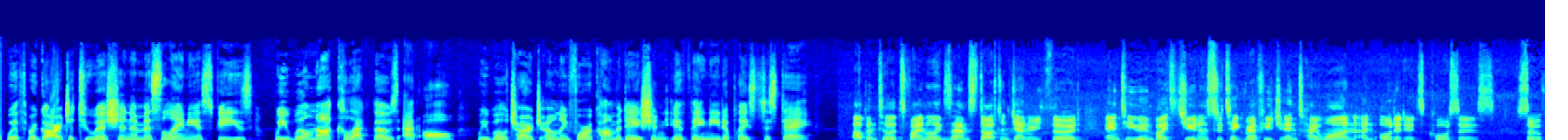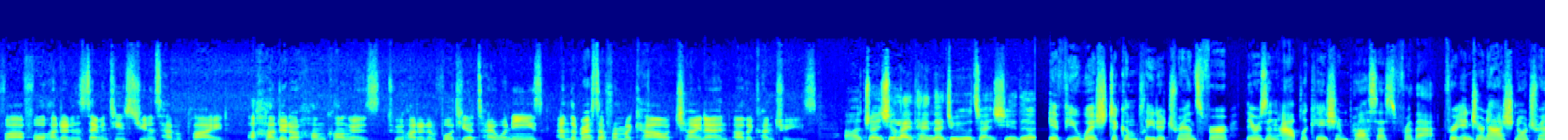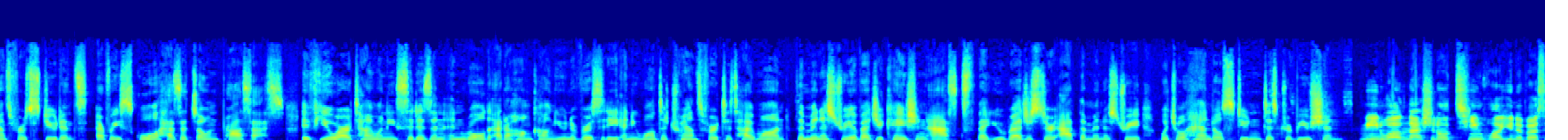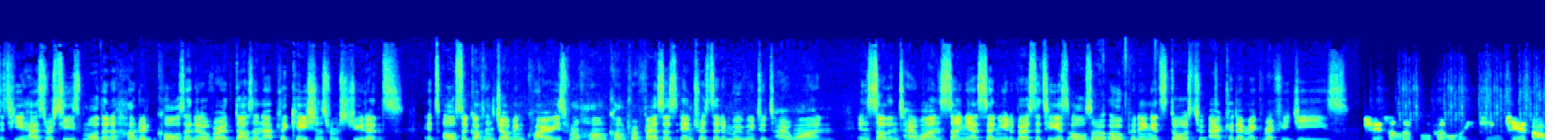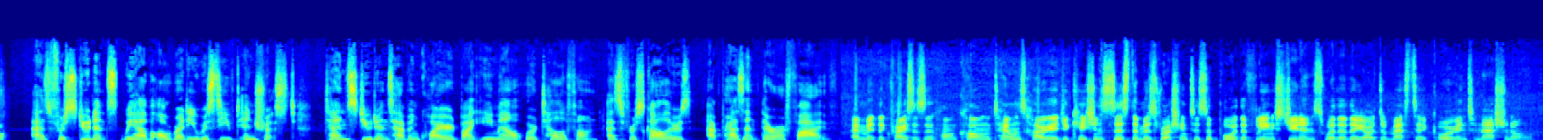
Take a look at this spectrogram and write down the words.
With regard to tuition and miscellaneous fees, we will not collect those at all. We will charge only for accommodation if they need a place to stay. Up until its final exam starts on January 3rd, NTU invites students to take refuge in Taiwan and audit its courses. So far, 417 students have applied. 100 are Hong Kongers, 240 are Taiwanese, and the rest are from Macau, China, and other countries. 啊，转学来台那就有转学的 if you wish to complete a transfer, there's an application process for that. For international transfer students, every school has its own process. If you are a Taiwanese citizen enrolled at a Hong Kong university and you want to transfer to Taiwan, the Ministry of Education asks that you register at the ministry, which will handle student distribution. Meanwhile, National Tsinghua University has received more than 100 calls and over a dozen applications from students. It's also gotten job inquiries from Hong Kong professors interested in moving to Taiwan. In southern Taiwan, Sun Yat-sen University is also opening its doors to academic refugees. As for students, we have already received interest. 10 students have inquired by email or telephone. As for scholars, at present there are five. Amid the crisis in Hong Kong, Taiwan's higher education system is rushing to support the fleeing students, whether they are domestic or international.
